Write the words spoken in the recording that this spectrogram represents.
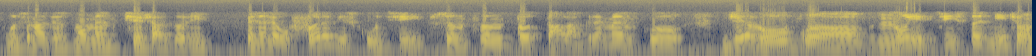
spus în acest moment ce și-ar dori PNL-ul. Fără discuții, sunt în total agrement cu gelul. Nu există niciun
